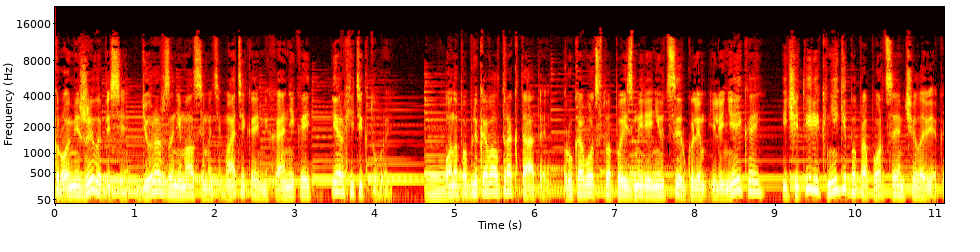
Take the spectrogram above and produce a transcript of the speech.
Кроме живописи, Дюрер занимался математикой, механикой и архитектурой. Он опубликовал трактаты, руководство по измерению циркулем и линейкой и четыре книги по пропорциям человека.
